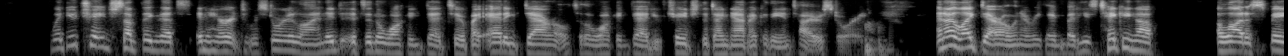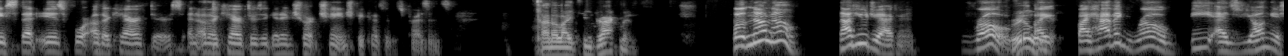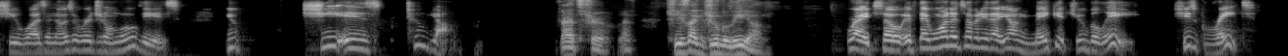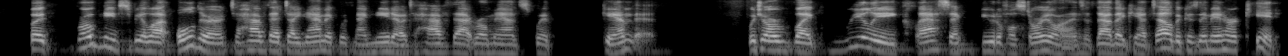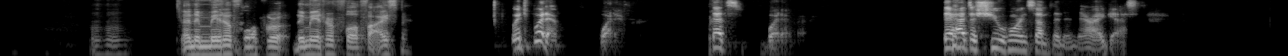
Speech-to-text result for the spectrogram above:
when you change something that's inherent to a storyline. It, it's in The Walking Dead too. By adding Daryl to The Walking Dead, you've changed the dynamic of the entire story. And I like Daryl and everything, but he's taking up a lot of space that is for other characters, and other characters are getting shortchanged because of his presence. Kind of like Hugh Jackman. Well, no, no, not Hugh Jackman. Rogue. Really? By by having Rogue be as young as she was in those original movies, you she is too young. That's true. She's like Jubilee Young. Right. So if they wanted somebody that young, make it Jubilee. She's great. But Rogue needs to be a lot older to have that dynamic with Magneto, to have that romance with Gambit, which are like really classic, beautiful storylines that now they can't tell because they made her a kid. Mhm. And they made her fall for they made her fall for Iceman. which whatever, whatever. That's whatever. They had to shoehorn something in there, I guess.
